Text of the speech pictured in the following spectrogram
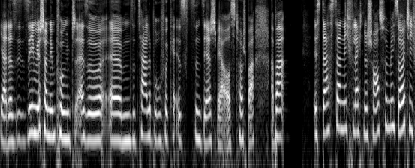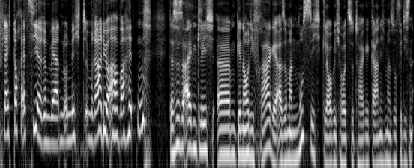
ja, da sehen wir schon den Punkt. Also ähm, soziale Berufe sind sehr schwer austauschbar. Aber ist das dann nicht vielleicht eine Chance für mich? Sollte ich vielleicht doch Erzieherin werden und nicht im Radio arbeiten? Das ist eigentlich ähm, genau die Frage. Also man muss sich, glaube ich, heutzutage gar nicht mehr so für diesen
